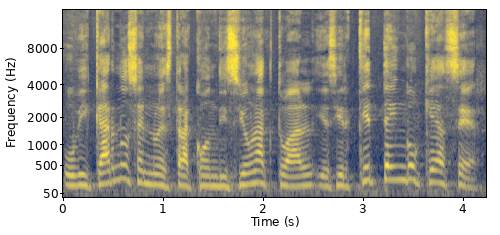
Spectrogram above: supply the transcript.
ubicarnos en nuestra condición actual y decir, ¿qué tengo que hacer?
